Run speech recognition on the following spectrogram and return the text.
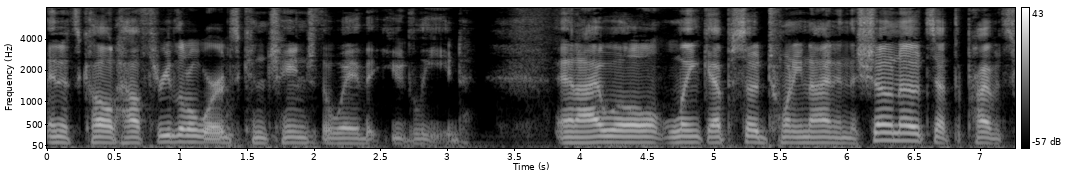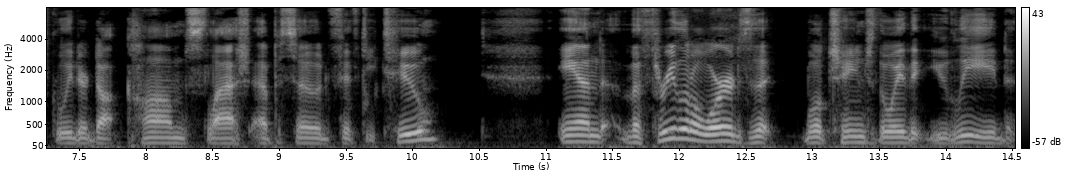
And it's called How Three Little Words Can Change the Way That You Lead and I will link episode 29 in the show notes at theprivateschoolleader.com slash episode 52. And the three little words that will change the way that you lead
